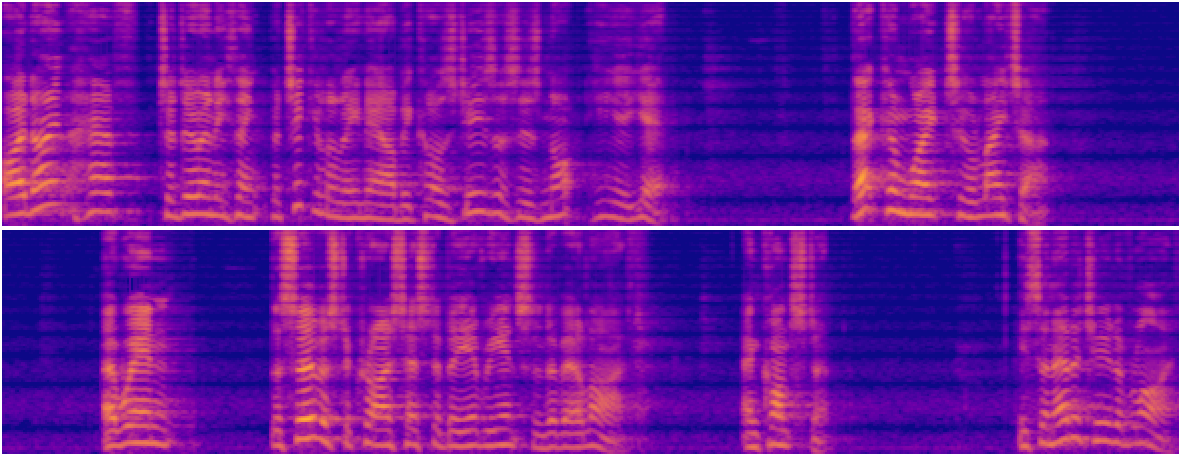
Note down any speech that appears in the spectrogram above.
I don't have to do anything particularly now because Jesus is not here yet. That can wait till later. Uh, when the service to Christ has to be every instant of our life and constant. It's an attitude of life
